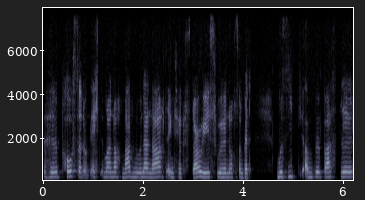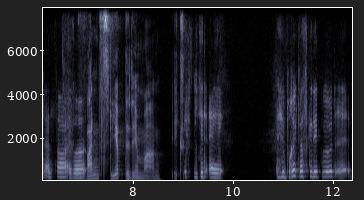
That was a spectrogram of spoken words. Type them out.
er postet auch echt immer noch Madden und danach denkt ihr Stories, wo er noch so ein Bett Musik am bastelt. Also, also Wann sliebte dem Mann? Ich, ich bietet, ey, bringt das gelegt wird, äh,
